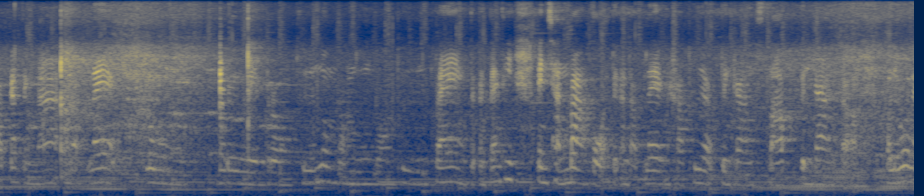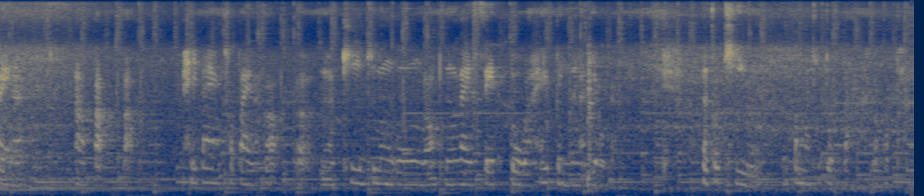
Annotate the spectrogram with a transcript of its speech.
รับการแต่งหน้าอันดับแรกลงบริเวณรองพื้นลงบำรุงรองพื้นแป้ง แต่เป็นแป้งที่เป็นชั้นบางก่อนเป็นอันดับแรกนะคะ เพื่อเป็นการซับเป็นการเอ่อเขาเรียกว่าอะไรนะอ่าปรับปรับ ให้แป้งเข้าไปแล้วก็เนื้อครีมครีมวงรองพื้นอะไรเซตตัวให้เป็นเนื้อเดียวกัน แล้วก็คิ้วแล้วก็มาที่ตัวตาแล้วก็ทา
